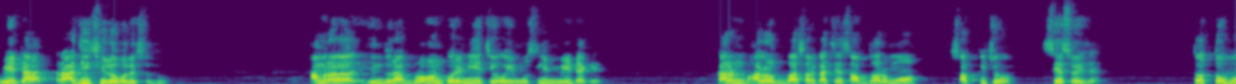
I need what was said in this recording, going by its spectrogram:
মেয়েটা রাজি ছিল বলে শুধু। আমরা হিন্দুরা গ্রহণ করে নিয়েছি ওই মুসলিম মেয়েটাকে। কারণ ভালোবাসার কাছে সব ধর্ম, সব কিছু শেষ হয়ে যায়। তো তবু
